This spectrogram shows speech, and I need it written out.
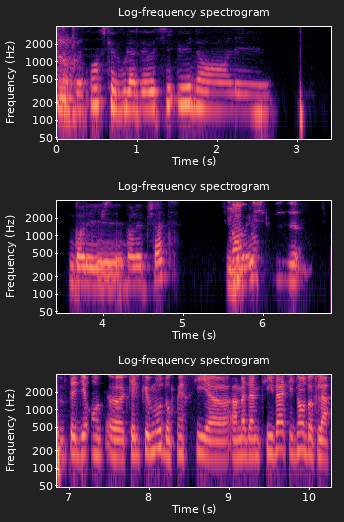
je pense que vous l'avez aussi eu dans les dans les dans le chat. Je pense que je peux, peut-être dire euh, quelques mots. Donc merci à, à Madame Cliva. Évidemment, donc la,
